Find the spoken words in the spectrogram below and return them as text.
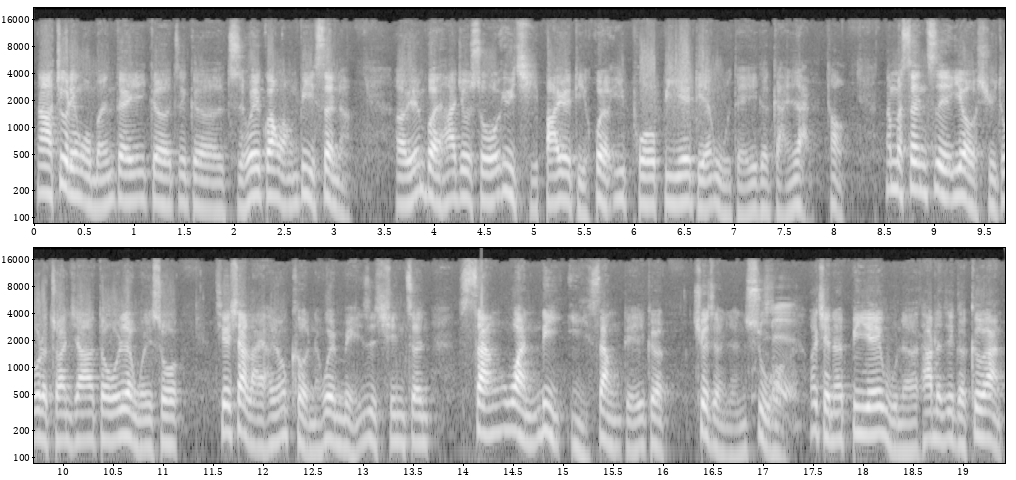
那就连我们的一个这个指挥官王必胜啊，呃，原本他就说预期八月底会有一波 BA 点五的一个感染，好，那么甚至也有许多的专家都认为说，接下来很有可能会每日新增三万例以上的一个确诊人数哦，而且呢，BA 五呢，它的这个个案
